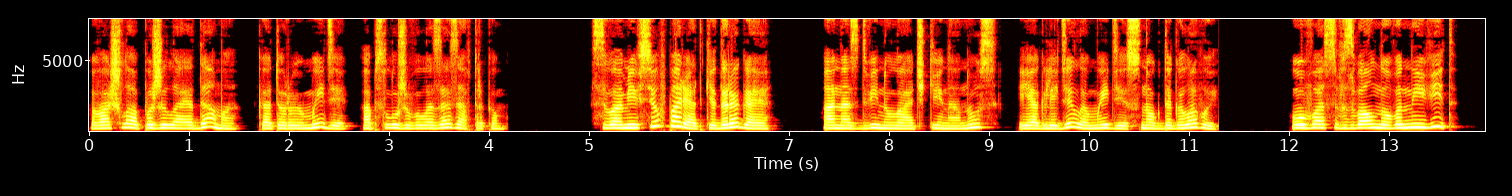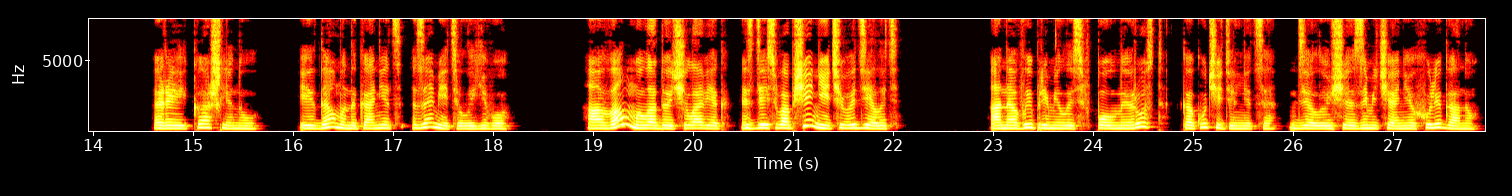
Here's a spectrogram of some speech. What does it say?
Вошла пожилая дама, которую Мэдди обслуживала за завтраком. «С вами все в порядке, дорогая?» Она сдвинула очки на нос и оглядела Мэдди с ног до головы. «У вас взволнованный вид!» Рэй кашлянул, и дама, наконец, заметила его. «А вам, молодой человек, здесь вообще нечего делать!» Она выпрямилась в полный рост, как учительница, делающая замечание хулигану.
